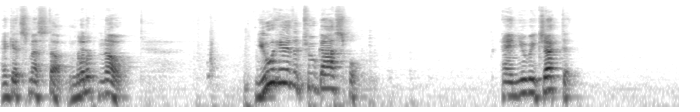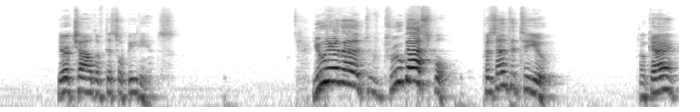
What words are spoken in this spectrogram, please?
and gets messed up. No. You hear the true gospel and you reject it. You're a child of disobedience. You hear the true gospel presented to you, okay?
